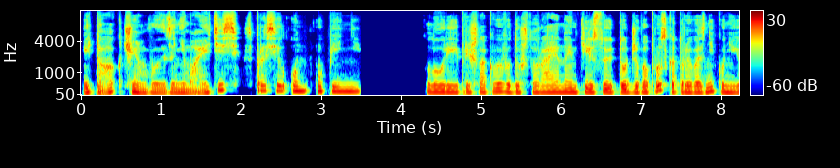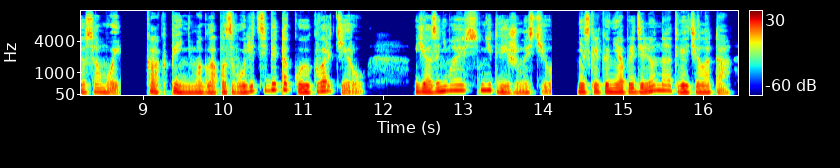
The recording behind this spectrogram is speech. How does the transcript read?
«Итак, чем вы занимаетесь?» – спросил он у Пенни. Лори пришла к выводу, что Райана интересует тот же вопрос, который возник у нее самой. Как Пенни могла позволить себе такую квартиру? «Я занимаюсь недвижимостью», – несколько неопределенно ответила та –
